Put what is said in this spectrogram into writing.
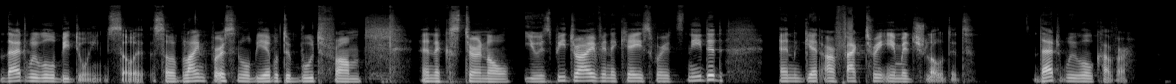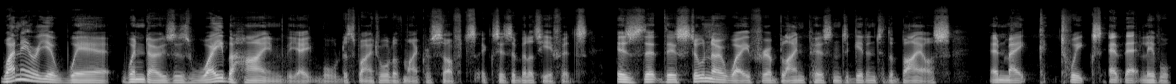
That we will be doing. So, so a blind person will be able to boot from an external USB drive in a case where it's needed and get our factory image loaded. That we will cover. One area where Windows is way behind the eight ball, despite all of Microsoft's accessibility efforts, is that there's still no way for a blind person to get into the BIOS and make tweaks at that level.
